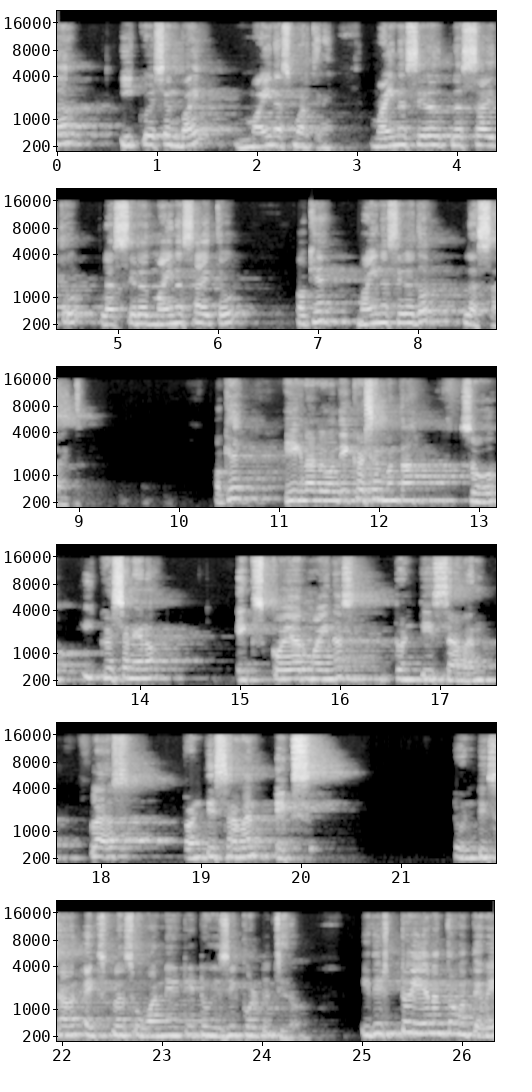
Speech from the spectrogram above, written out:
the equation by minus ಮಾಡ್ತೀನಿ. ಮೈನಸ್ ಇರೋದು ಪ್ಲಸ್ ಆಯಿತು ಪ್ಲಸ್ ಇರೋದು ಮೈನಸ್ ಆಯಿತು. ಓಕೆ ಮೈನಸ್ ಇರೋದು ಪ್ಲಸ್ ಆಯಿತು. ಓಕೆ ಈಗ ನಮಗೆ ಒಂದು ಈಕ್ವೇಶನ್ ಬಂತ? ಸೊ ಈಕ್ವೇಶನ್ ಏನು? X square minus twenty seven plus twenty seven X twenty seven X plus one eighty two is equal to zero ಇದಿಷ್ಟು ಏನಂತ ತಗೊಂತೀವಿ?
